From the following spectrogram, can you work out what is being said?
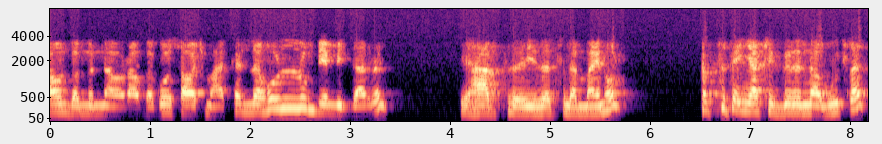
አሁን በምናወራው በጎሳዎች መካከል ለሁሉም የሚዳረስ የሀብት ይዘት ስለማይኖር ከፍተኛ ችግርና ውጥረት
